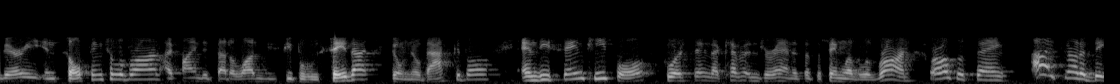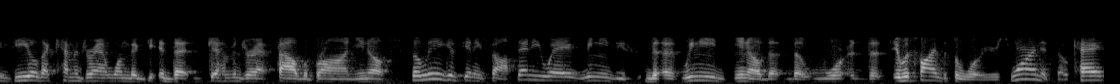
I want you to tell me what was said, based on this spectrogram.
very insulting to LeBron. I find it that a lot of these people who say that don't know basketball, and these same people who are saying that Kevin Durant is at the same level of Ron are also saying, ah, it's not a big deal that Kevin Durant won the that Kevin Durant fouled LeBron. You know, the league is getting soft anyway. We need these. The, uh, we need you know the the war. The, it was fine that the Warriors won. It's okay.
